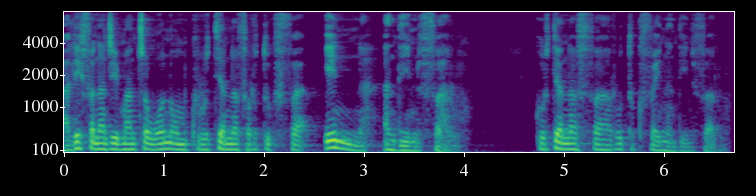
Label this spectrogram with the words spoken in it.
Alefan'Andriamanitra ho anao amin'ny Korintiana faharoa toko fa enina andininy faharoa. Korintiana faharoa toko fahenina andininy faharoa.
